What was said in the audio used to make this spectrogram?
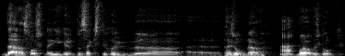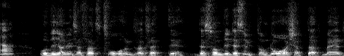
deras forskning gick ut på 67 eh, personer, vad jag förstod. Ja. Och vi har nu träffat 230, det som vi dessutom då har chattat med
